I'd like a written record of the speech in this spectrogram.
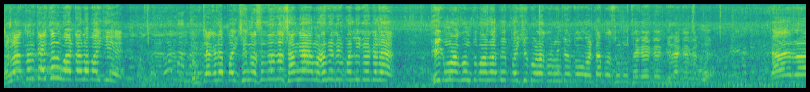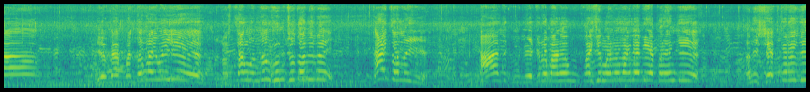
मला तर वाटायला पाहिजे. तुमच्याकडे पैसे नसेल तर सांगा महानगरपालिकेकडे. भीक मागून तुम्हाला मी पैसे गोळा करून देतो वाटापासून सगळ्या गिराकाकडे काय राव हे काय पद्धत आहे बाई रस्ता मंजूर होऊन सुद्धा बी नाही. काय चाललंय आज लेकरं बाळ उपाशी म्हणायला लागल्या यापर्यंत आणि शेतकऱ्याची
